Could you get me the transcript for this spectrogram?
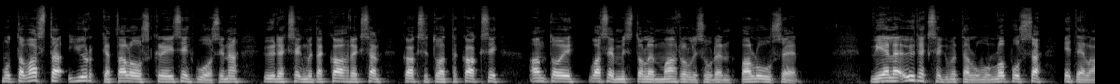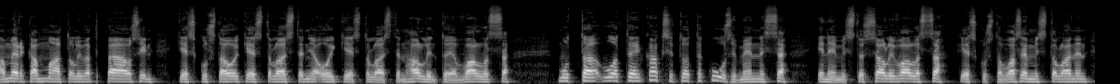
mutta vasta jyrkkä talouskriisi vuosina 1998-2002 antoi vasemmistolle mahdollisuuden paluuseen. Vielä 90-luvun lopussa Etelä-Amerikan maat olivat pääosin keskusta oikeistolaisten ja oikeistolaisten hallintojen vallassa, mutta vuoteen 2006 mennessä enemmistössä oli vallassa keskusta vasemmistolainen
